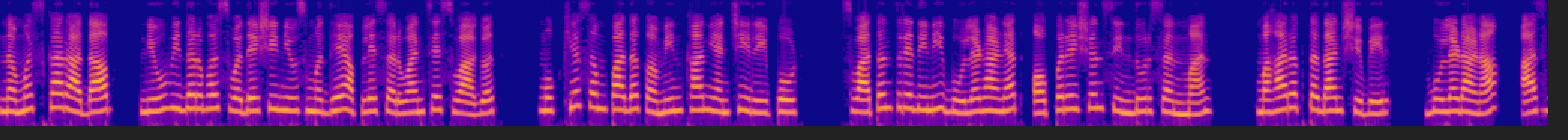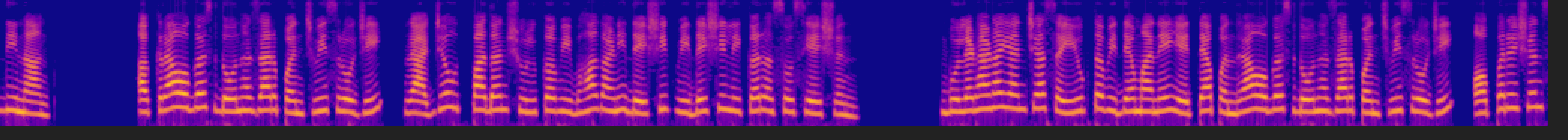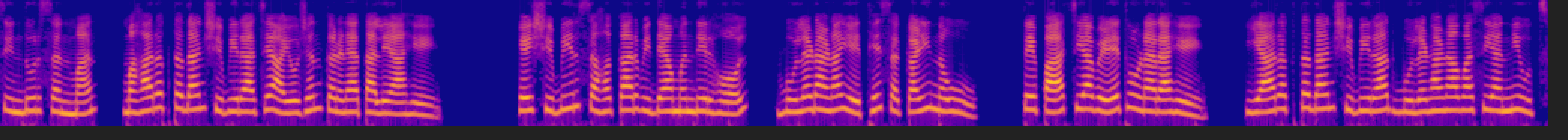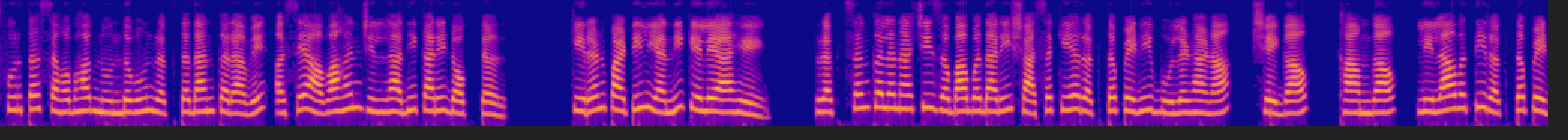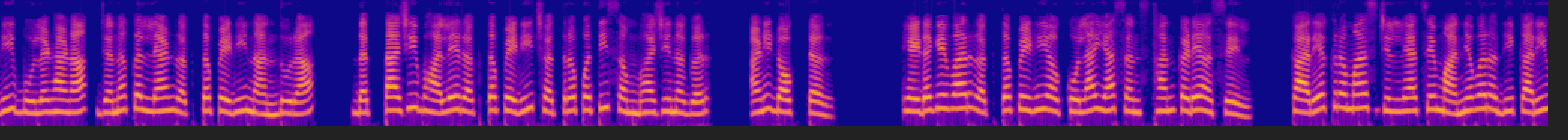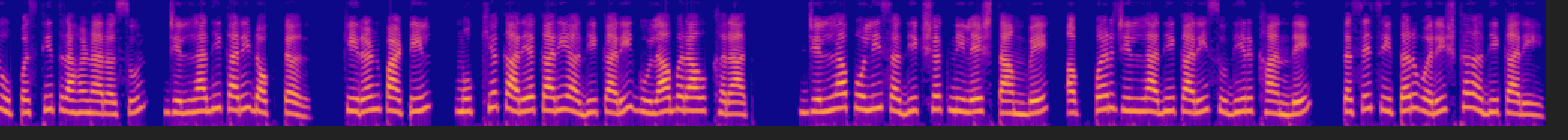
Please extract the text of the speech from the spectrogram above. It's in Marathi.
नमस्कार आदाब न्यू विदर्भ स्वदेशी न्यूजमध्ये आपले सर्वांचे स्वागत. मुख्य संपादक अमीन खान यांची रिपोर्ट. स्वातंत्र्यदिनी बुलढाण्यात ऑपरेशन सिंदूर सन्मान. महारक्तदान शिबिर. बुलढाणा आज दिनांक अकरा ऑगस्ट दोन हजार पंचवीस रोजी राज्य उत्पादन शुल्क विभाग आणि देशिक विदेशी लिकर असोसिएशन. बुलढाणा यांच्या संयुक्त विद्यमाने येत्या पंधरा ऑगस्ट दोन हजार पंचवीस रोजी ऑपरेशन सिंदूर सन्मान महारक्तदान शिबिराचे आयोजन करण्यात आले आहे. हे शिबिर सहकार विद्यामंदिर हॉल बुलढाणा येथे सकाळी नऊ ते पाच या वेळेत होणार आहे. या रक्तदान शिबिरात बुलढाणावासियांनी उत्स्फूर्त सहभाग नोंदवून रक्तदान करावे असे आवाहन जिल्हाधिकारी डॉक्टर किरण पाटील यांनी केले आहे. रक्तसंकलनाची जबाबदारी शासकीय रक्तपेढी बुलढाणा शेगाव खामगाव लीलावती रक्तपेढी बुलढाणा जनकल्याण रक्तपेढी नांदुरा दत्ताजी भाले रक्तपेढी छत्रपती संभाजीनगर आणि डॉक्टर हेडगेवार रक्तपेढी अकोला या संस्थांकडे असेल. कार्यक्रमास जिल्ह्याचे मान्यवर अधिकारी उपस्थित राहणार असून जिल्हाधिकारी डॉक्टर किरण पाटील मुख्य कार्यकारी अधिकारी गुलाबराव खरात जिल्हा पोलीस अधीक्षक निलेश तांबे अप्पर जिल्हाधिकारी सुधीर खांदे तसेच इतर वरिष्ठ अधिकारी.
